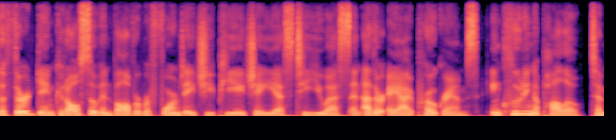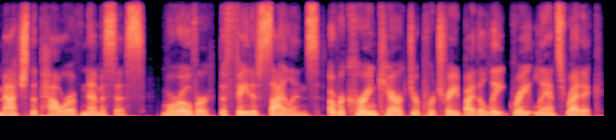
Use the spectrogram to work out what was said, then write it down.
The third game could also involve a reformed HEPHAESTUS and other AI programs, including Apollo, to match the power of Nemesis. Moreover, the fate of Sylens, a recurring character portrayed by the late great Lance Reddick,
